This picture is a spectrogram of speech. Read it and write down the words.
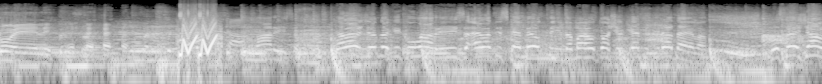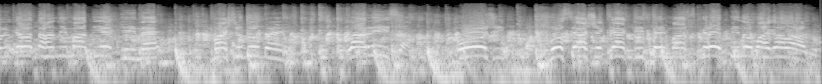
com ele. Larissa. Galera, eu ando aqui com Larissa. Ela disse que é meu tinta, mas eu tô achando que é mentira dela. Você já viu que ela tava animadinha aqui, né? Mas tudo bem. Larissa, hoje você acha que aqui tem mais cretino ou mais galado?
